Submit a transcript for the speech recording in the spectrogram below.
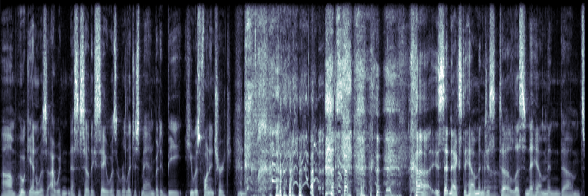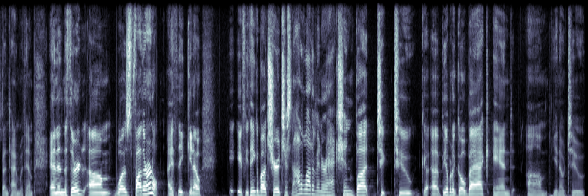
Um, who again was I wouldn't necessarily say was a religious man, but it'd be he was fun in church. uh, is sit next to him and just uh, listen to him and um, spend time with him. And then the third um, was Father Arnold. I think you know. If you think about church, there's not a lot of interaction, but to to uh, be able to go back and um, you know to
